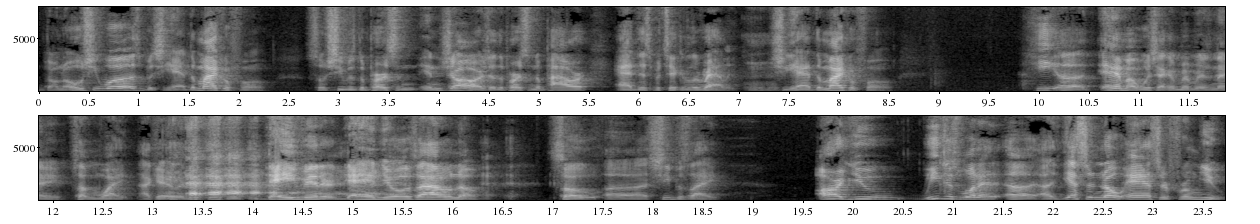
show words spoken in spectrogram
don't know who she was, but she had the microphone, so she was the person in charge or the person of power at this particular rally. She had the microphone. He uh damn, I wish I could remember his name. Something white. I can't remember. David or Daniels. I don't know. So uh she was like, are you we just want a, a, a yes or no answer from you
